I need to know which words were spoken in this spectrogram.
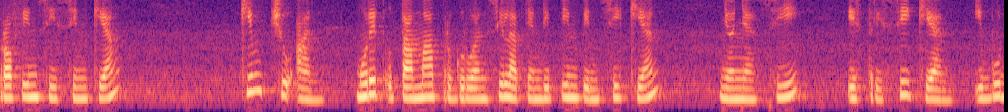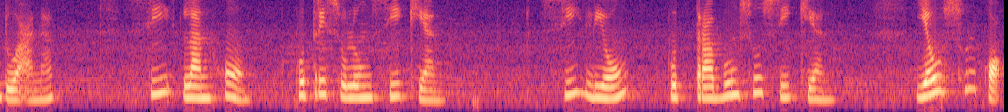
Provinsi Xinjiang, Kim Chuan, murid utama perguruan silat yang dipimpin Si Kian, Nyonya Si, istri Si Kian, ibu dua anak, Si Lan Hong, putri sulung Si Kian, Si Liong, putra bungsu Si Kian. Yao Sun Kok,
